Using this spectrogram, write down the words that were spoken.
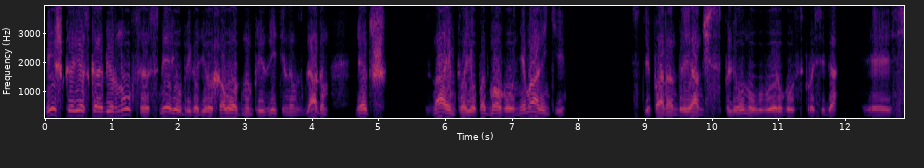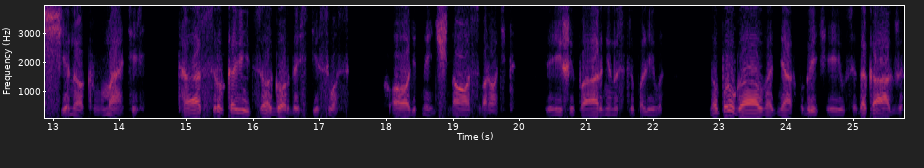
Мишка резко обернулся, смерил бригадира холодным презрительным взглядом. «Нет ж, знаем твою подмогу, не маленький». Степан Андреянович сплюнул, выругался про себя. Эй, щенок в матерь, та с рукавицу о гордости свос. Ходит нынче, нос воротит. Видишь, и парня настропалила. Ну, поругал на днях, погречился, да как же.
